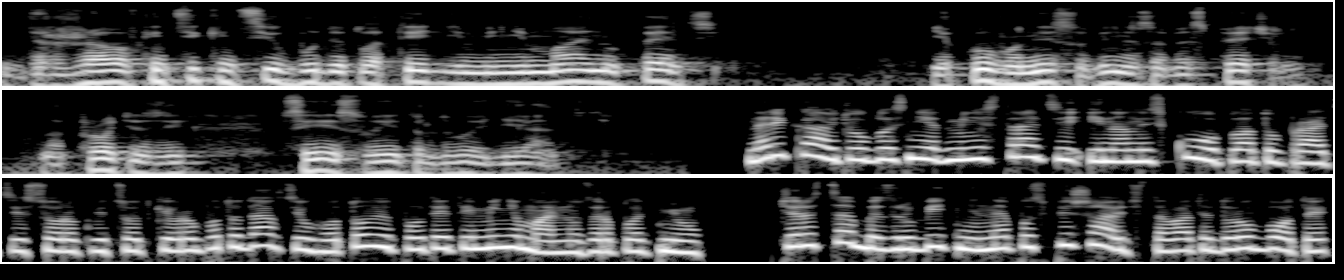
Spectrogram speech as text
Держава в кінці кінців буде платити їм мінімальну пенсію, яку вони собі не забезпечили на протязі всієї своєї трудової діяльності. Нарікають в обласній адміністрації і на низьку оплату праці. 40% роботодавців готові платити мінімальну зарплатню. Через це безробітні не поспішають ставати до роботи,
